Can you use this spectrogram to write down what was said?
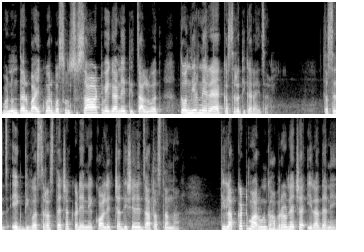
म्हणून तर बाईकवर बसून सुसाट वेगाने ती चालवत तो निरनिराळ्या कसरती करायचा. तसेच एक दिवस रस्त्याच्या कडेने कॉलेजच्या दिशेने जात असताना तिला कट मारून घाबरवण्याच्या इराद्याने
